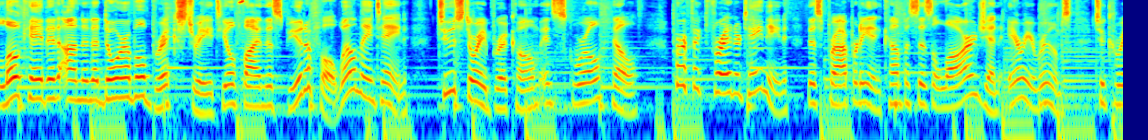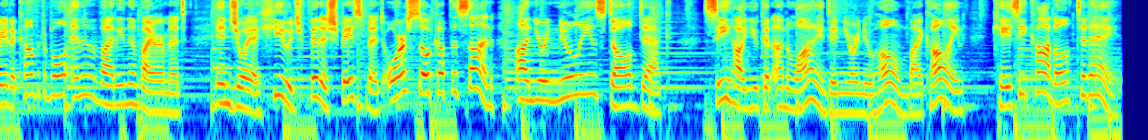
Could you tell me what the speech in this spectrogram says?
Located on an adorable brick street, you'll find this beautiful, well-maintained, two-story brick home in Squirrel Hill. Perfect for entertaining, this property encompasses large and airy rooms to create a comfortable and inviting environment. Enjoy a huge finished basement or soak up the sun on your newly installed deck. See how you can unwind in your new home by calling Casey Caudill today.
